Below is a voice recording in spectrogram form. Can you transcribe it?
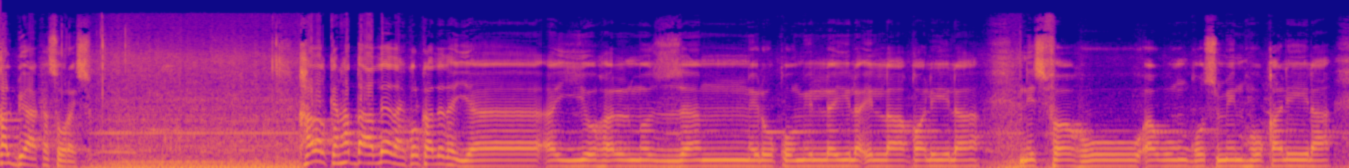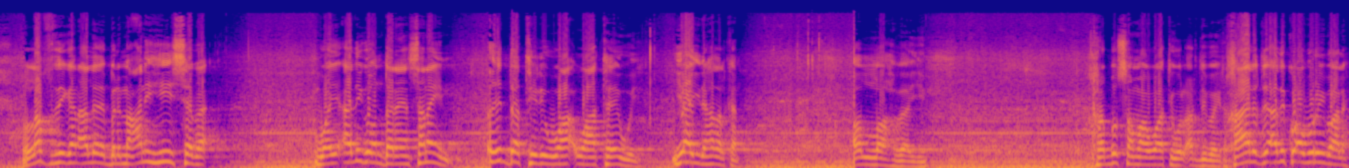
qalbigaa ka suurayso hadalkan hadda aad leedahay kolkaad leedahay yaa ayuha almuzammilu qum illayla ilaa qaliila nisfahu aw unqus minhu qaliila lafdigan aad leedahay bal macnihiisaba way adigoon dareensanayn cidda tidhi waa tee wey yaa yidhi hadalkan allah baa yidhi rabu samaawaati walardi baa yidhi khaaliqii adig ku abuuray baa leh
